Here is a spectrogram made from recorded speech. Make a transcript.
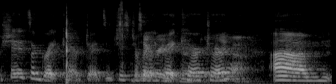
she, it's a great character it's just It's a really great, character, Yeah. um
